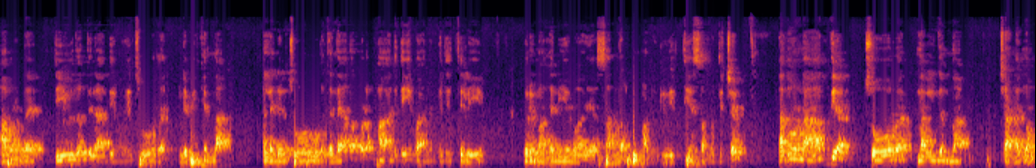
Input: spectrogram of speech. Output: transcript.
അവരുടെ ജീവിതത്തിൽ ആദ്യമായി ചോറ് ലഭിക്കുന്ന അല്ലെങ്കിൽ ചോറ് കൊടുക്കുന്ന നമ്മുടെ ഭാരതീയ പാരമ്പര്യത്തിലെയും ഒരു മഹനീയമായ സന്ദർഭമാണ് ഒരു വ്യക്തിയെ സംബന്ധിച്ച്. അതുകൊണ്ട് ആദ്യ ചോറ് നൽകുന്ന ചടങ്ങും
